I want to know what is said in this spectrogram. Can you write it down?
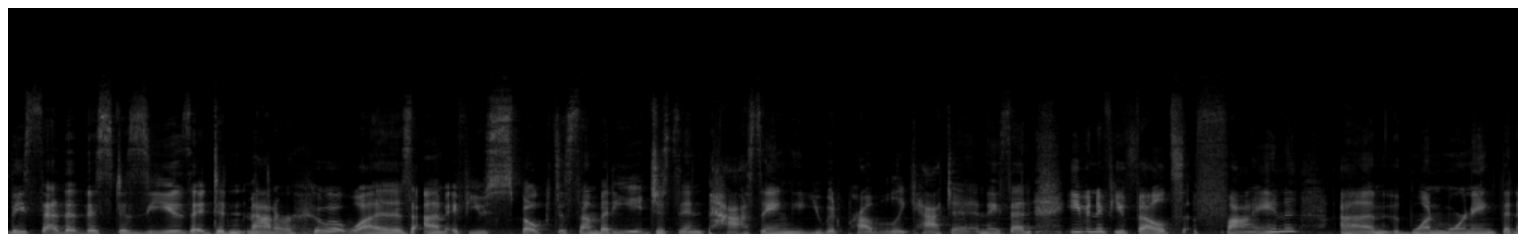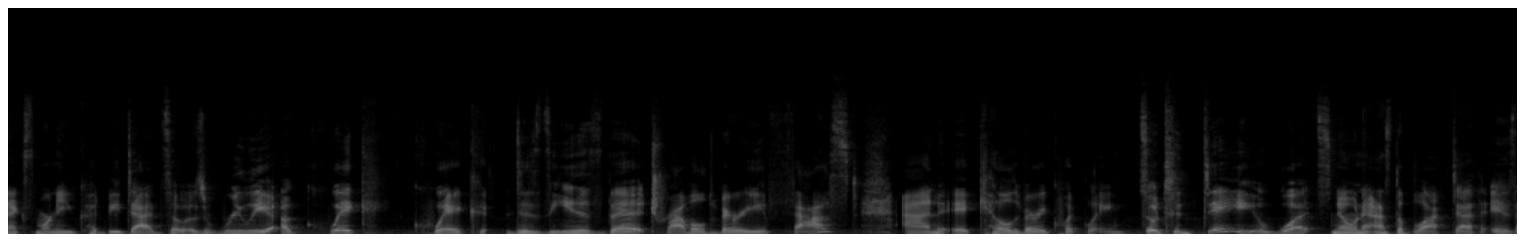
They said that this disease, it didn't matter who it was. Um, if you spoke to somebody just in passing, you would probably catch it. And they said even if you felt fine um, one morning, the next morning you could be dead. So it was really a quick quick disease that traveled very fast and it killed very quickly. So, today, what's known as the Black Death is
